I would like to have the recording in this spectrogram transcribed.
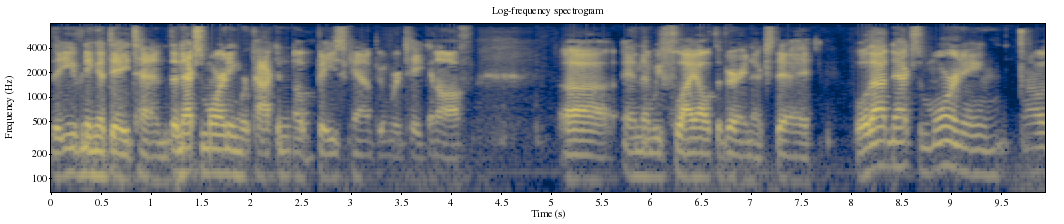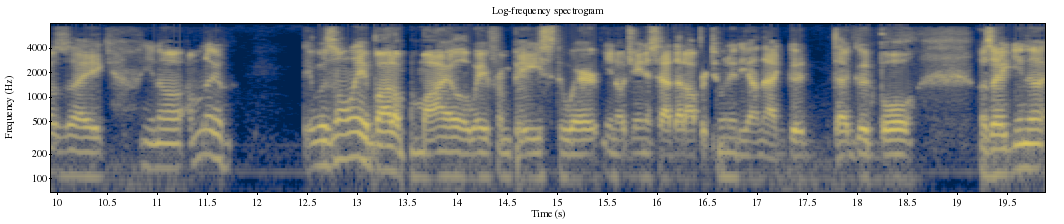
the evening of day 10. The next morning, we're packing up base camp and we're taking off. Uh, and then we fly out the very next day. Well, that next morning, I was like, you know, I'm going to. It was only about a mile away from base to where, you know, Janus had that opportunity on that good that good bull. I was like, you know,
